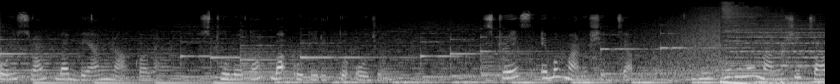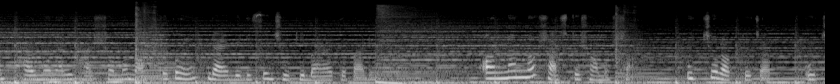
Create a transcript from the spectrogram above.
পরিশ্রম বা ব্যায়াম না করা, স্থূলতা বা অতিরিক্ত ওজন, স্ট্রেস এবং মানসিক চাপ। দীর্ঘদিনের মানসিক চাপ হরমোনাল ভারসাম্য নষ্ট করে ডায়াবেটিসের ঝুঁকি বাড়াতে পারে। অন্যান্য স্বাস্থ্য সমস্যা, উচ্চ রক্তচাপ, উচ্চ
